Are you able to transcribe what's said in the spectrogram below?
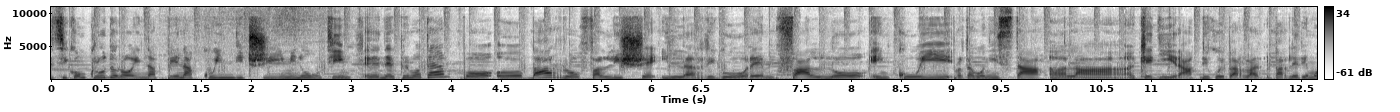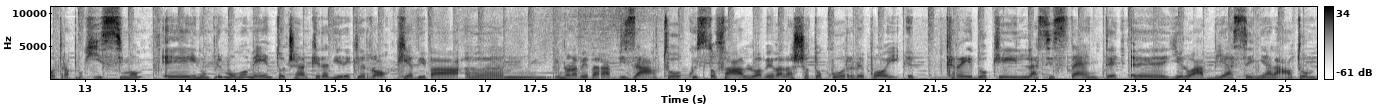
si, concludono in appena 15 minuti. Eh, nel primo tempo eh, Barro fallisce il rigore, fallo in cui protagonista eh, la Chedira, di cui parla, parleremo tra pochissimo. E in un primo momento c'è anche da dire che Rocky aveva, ehm, non aveva ravvisato questo fallo, aveva lasciato correre, poi eh, credo che l'assistente eh, glielo abbia segnalato.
